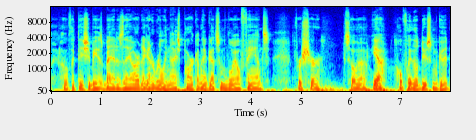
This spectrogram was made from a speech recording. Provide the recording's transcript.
I don't think they should be as bad as they are. They got a really nice park and they've got some loyal fans, for sure. So uh, yeah, hopefully they'll do some good.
